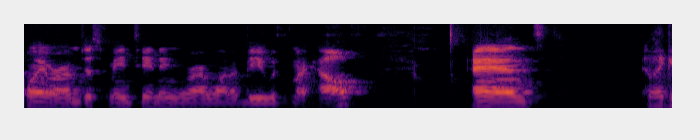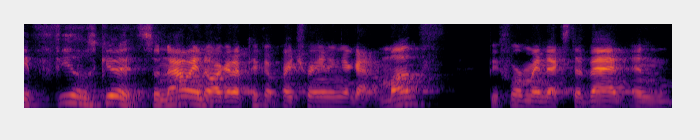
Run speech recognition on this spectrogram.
point where I'm just maintaining where I want to be with my health, and like it feels good. So now I know I got to pick up my training. I got a month before my next event. And,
